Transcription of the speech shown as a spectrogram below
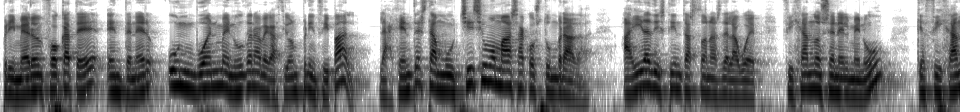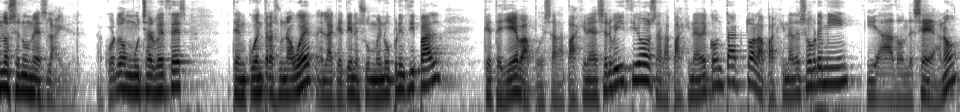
primero enfócate en tener un buen menú de navegación principal. La gente está muchísimo más acostumbrada a ir a distintas zonas de la web fijándose en el menú que fijándose en un slider. ¿De acuerdo? Muchas veces te encuentras una web en la que tienes un menú principal que te lleva pues a la página de servicios, a la página de contacto, a la página de sobre mí y a donde sea, ¿no?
